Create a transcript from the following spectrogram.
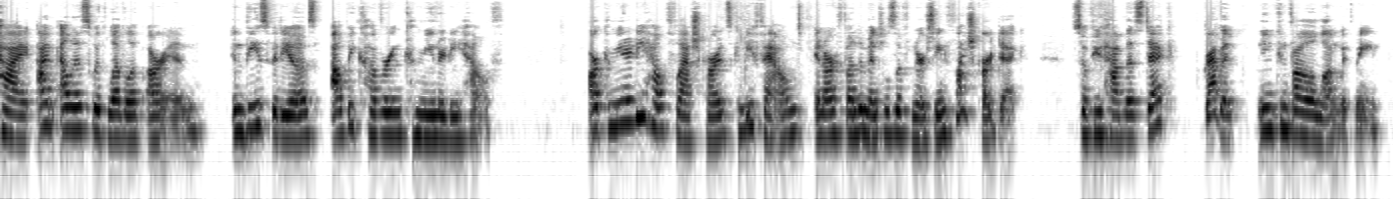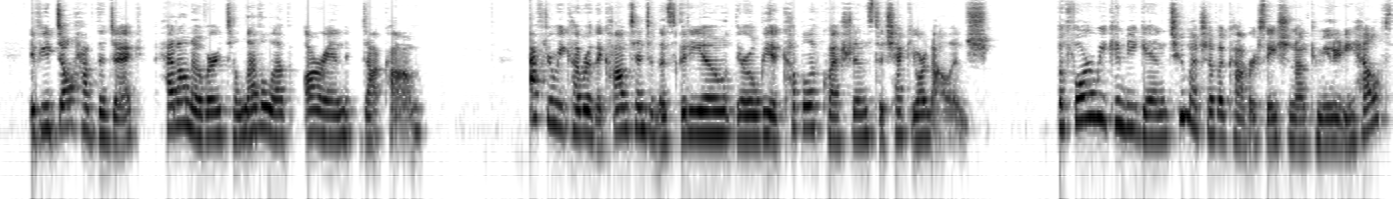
Hi, I'm Ellis with Level Up RN. In these videos, I'll be covering community health. Our community health flashcards can be found in our Fundamentals of Nursing flashcard deck. So if you have this deck, grab it and you can follow along with me. If you don't have the deck, head on over to leveluprn.com. After we cover the content in this video, there will be a couple of questions to check your knowledge. Before we can begin too much of a conversation on community health,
